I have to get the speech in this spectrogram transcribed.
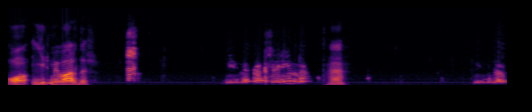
O 20 vardır. 20. Kaç söyleyeyim mi? He. 24.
